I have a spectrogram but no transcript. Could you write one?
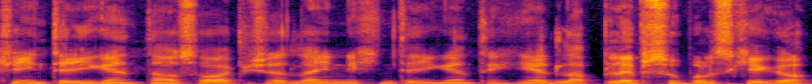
Czy inteligentna osoba pisze dla innych inteligentnych, nie dla plebsu polskiego,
